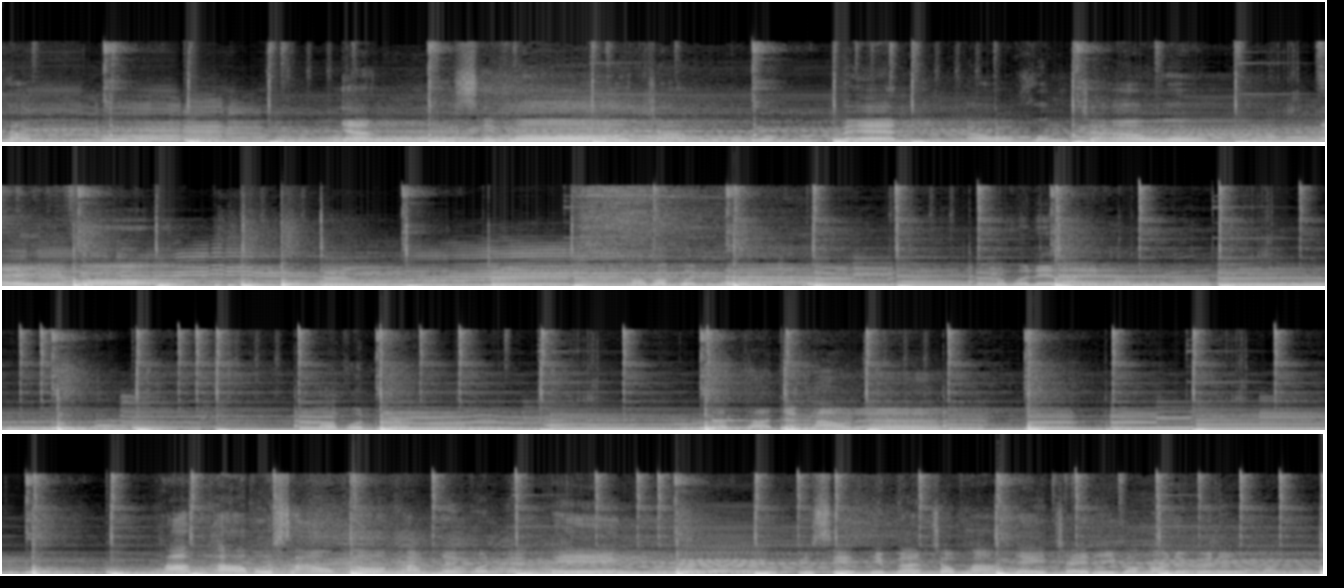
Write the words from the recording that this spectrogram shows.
คำ ยังสิบ่จำแฟนเก่าของเจ้าได้บ่ขอบพระคุณครับขอบคุณหลายๆครับขอบคุณครับขับผ่านจะเข้าเด้อถามข่าวผู้สาวเขาครับในคนกันเพลงพิเศษทีมงานเจ้าภาพใหญ่ใจดีก็เข้าได้เมื่อนี้ครับ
